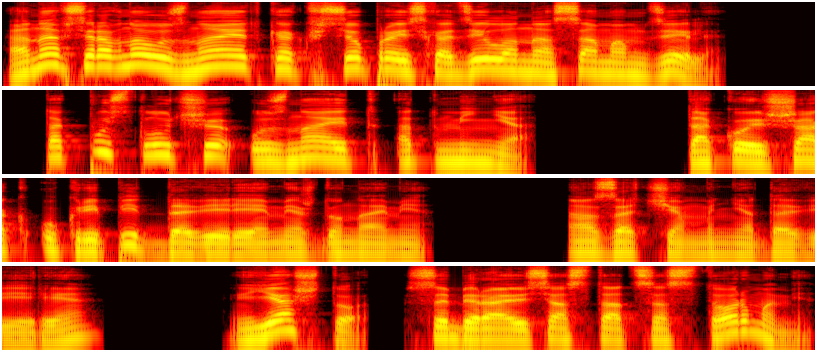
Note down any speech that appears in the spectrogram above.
Она все равно узнает, как все происходило на самом деле. Так пусть лучше узнает от меня. Такой шаг укрепит доверие между нами. А зачем мне доверие? Я что, собираюсь остаться с Тормами?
